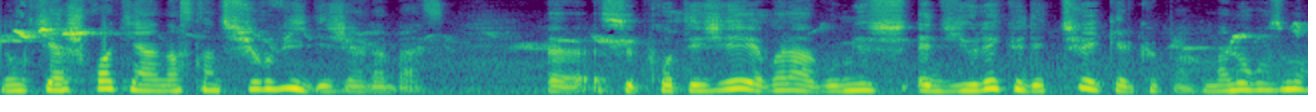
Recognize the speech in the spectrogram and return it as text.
Donc il y a, je crois qu'il y a un instinct de survie déjà à la base. Euh, se protéger, voilà, vaut mieux être violé que d'être tué quelque part, malheureusement.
